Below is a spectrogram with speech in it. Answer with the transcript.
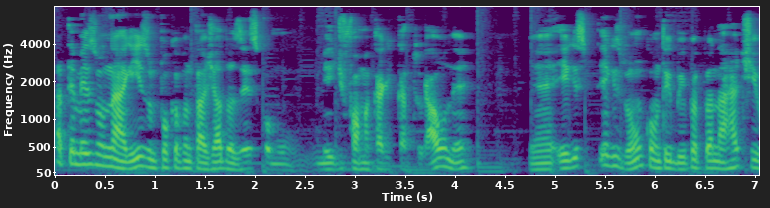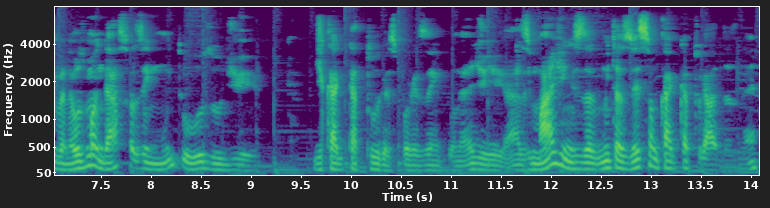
até mesmo o nariz um pouco avantajado às vezes como meio de forma caricatural, né? É, eles, eles vão contribuir para a narrativa, né? Os mangás fazem muito uso de, de caricaturas, por exemplo, né? De, as imagens muitas vezes são caricaturadas, né?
